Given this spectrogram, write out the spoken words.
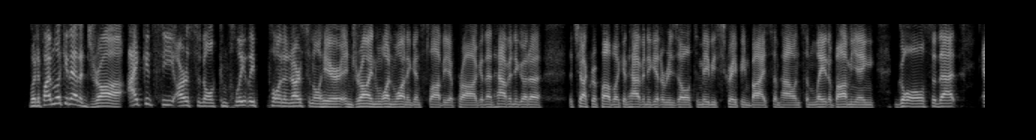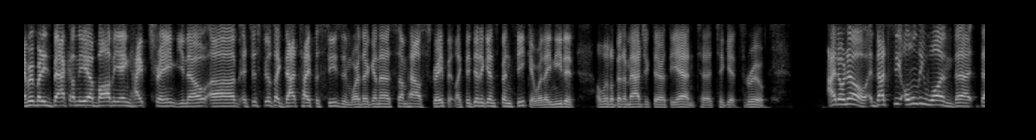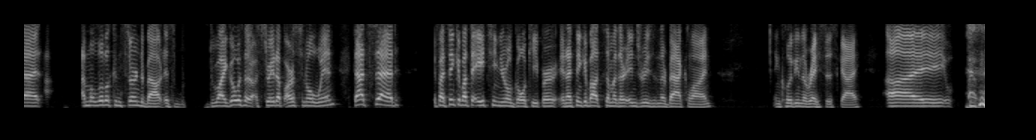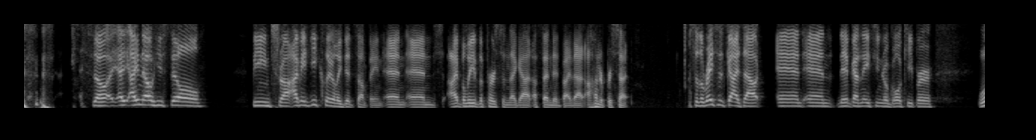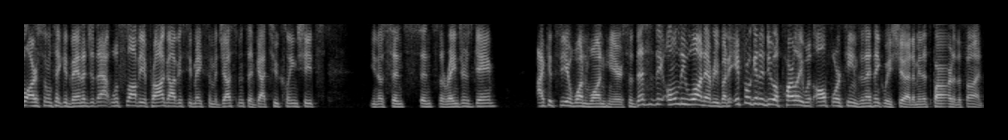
But if I'm looking at a draw, I could see Arsenal completely pulling an Arsenal here and drawing 1 1 against Slavia Prague and then having to go to the Czech Republic and having to get a result and maybe scraping by somehow in some late Aubameyang goal so that everybody's back on the Aubameyang hype train. You know, uh, it just feels like that type of season where they're going to somehow scrape it like they did against Benfica, where they needed a little bit of magic there at the end to, to get through. I don't know. That's the only one that that I'm a little concerned about is do I go with a straight up Arsenal win? That said, if I think about the 18 year old goalkeeper and I think about some of their injuries in their back line, including the racist guy, I so I, I know he's still being tried. I mean, he clearly did something, and and I believe the person that got offended by that 100. percent So the racist guy's out, and and they've got an 18 year old goalkeeper. Will Arsenal take advantage of that? Will Slavia Prague obviously make some adjustments? They've got two clean sheets, you know, since since the Rangers game. I could see a one-one here. So this is the only one, everybody. If we're going to do a parlay with all four teams, and I think we should. I mean, that's part of the fun.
